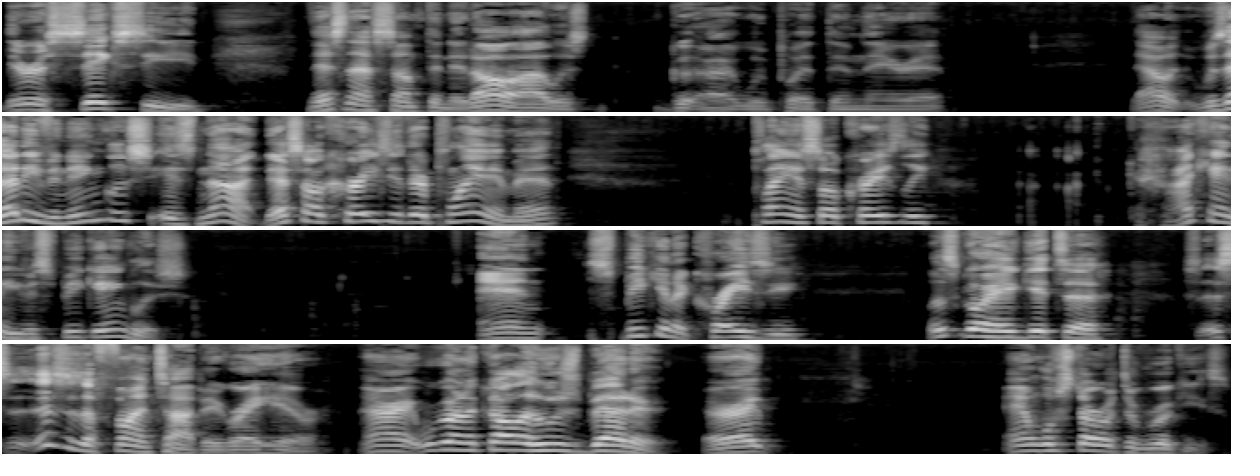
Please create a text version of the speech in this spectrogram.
they're a six seed. That's not something at all. I was I would put them there at. That was, was that even English? It's not. That's how crazy they're playing, man. Playing so crazily, I can't even speak English. And speaking of crazy, let's go ahead and get to this. This is a fun topic right here. All right, we're gonna call it "Who's Better." All right, and we'll start with the rookies.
